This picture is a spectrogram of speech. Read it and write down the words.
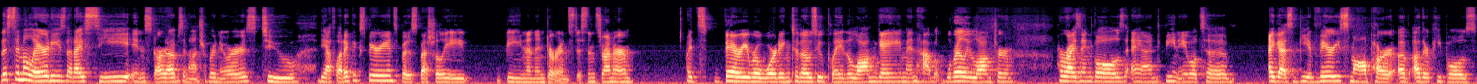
the similarities that I see in startups and entrepreneurs to the athletic experience, but especially being an endurance distance runner. It's very rewarding to those who play the long game and have really long term horizon goals and being able to, I guess, be a very small part of other people's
